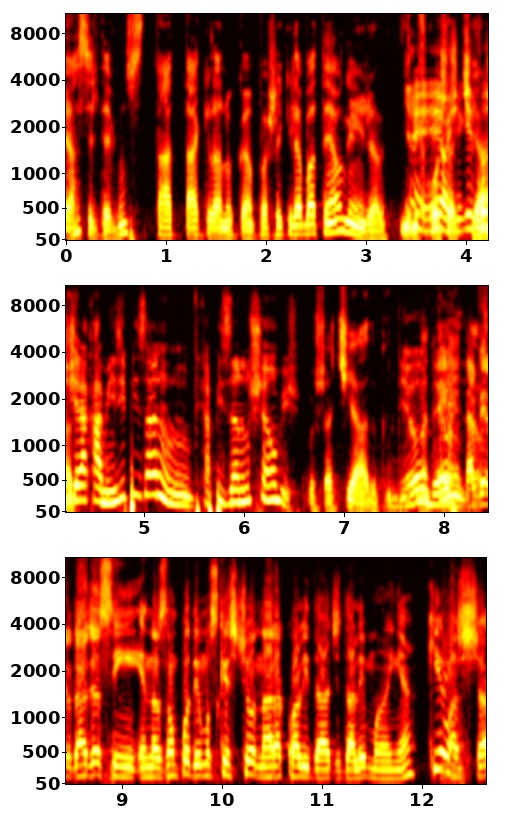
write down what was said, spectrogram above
Nossa, ele teve uns ataques lá no campo. Eu achei que ele ia bater em alguém já. velho. E ele É, ficou eu achei chateado. que ele fosse tirar a camisa e pisar no, ficar pisando no chão, bicho. Ficou chateado, cara. Deu, Mas deu. Na verdade, assim, nós não podemos questionar a qualidade da Alemanha, que eu acha-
